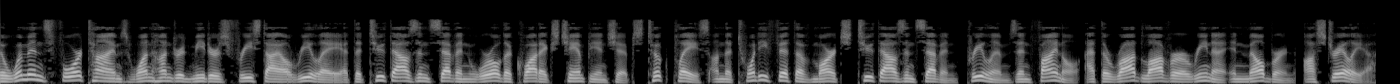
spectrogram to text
The women's 4 times 100 meters freestyle relay at the 2007 World Aquatics Championships took place on the 25th of March 2007 prelims and final at the Rod Laver Arena in Melbourne, Australia.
